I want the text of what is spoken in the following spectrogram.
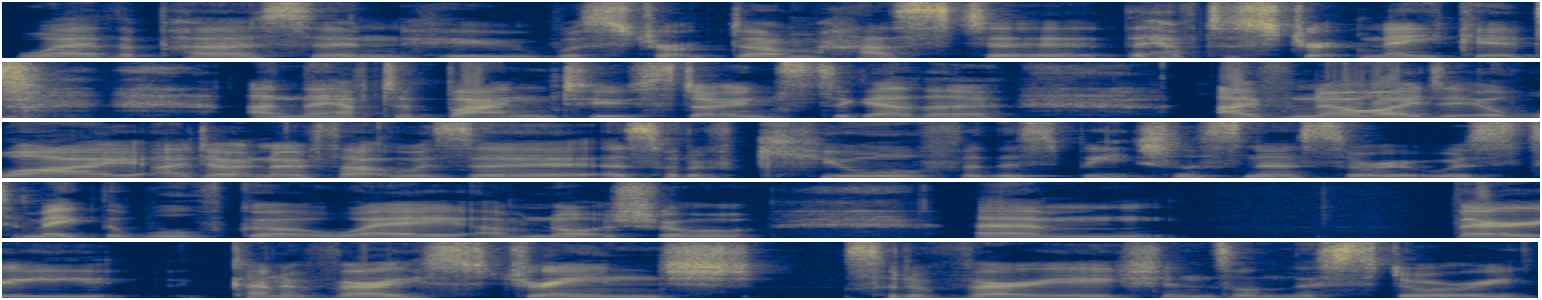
where the person who was struck dumb has to they have to strip naked and they have to bang two stones together I've no idea why. I don't know if that was a, a, sort of cure for the speechlessness or it was to make the wolf go away. I'm not sure. Um, very kind of very strange sort of variations on this story.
